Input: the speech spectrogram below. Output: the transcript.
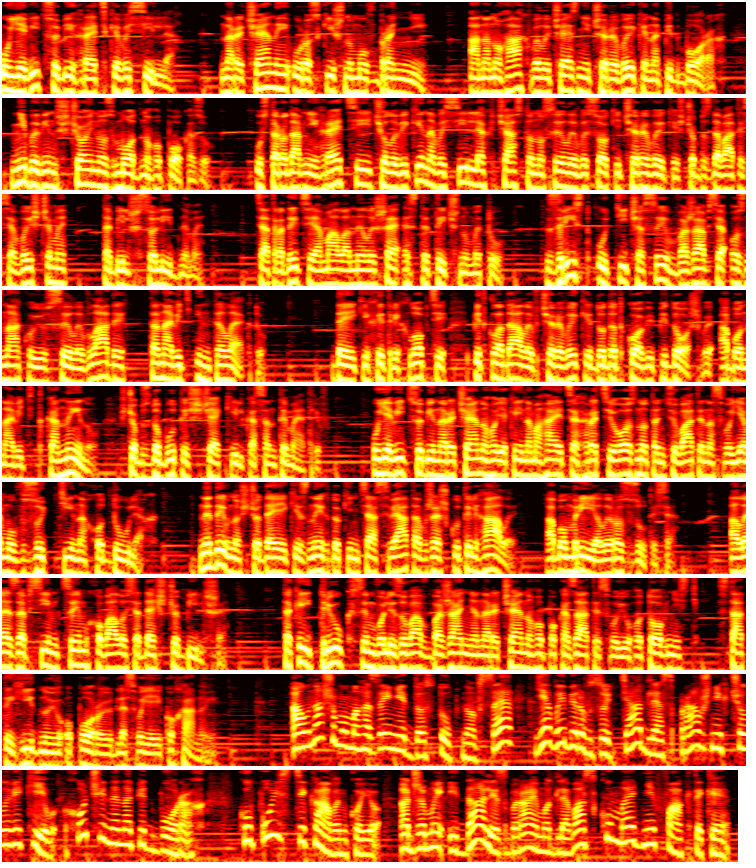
Уявіть собі грецьке весілля, наречений у розкішному вбранні, а на ногах величезні черевики на підборах, ніби він щойно з модного показу. У стародавній Греції чоловіки на весіллях часто носили високі черевики, щоб здаватися вищими та більш солідними. Ця традиція мала не лише естетичну мету. Зріст у ті часи вважався ознакою сили влади та навіть інтелекту. Деякі хитрі хлопці підкладали в черевики додаткові підошви або навіть тканину, щоб здобути ще кілька сантиметрів. Уявіть собі нареченого, який намагається граціозно танцювати на своєму взутті на ходулях. Не дивно, що деякі з них до кінця свята вже шкутильгали або мріяли роззутися. Але за всім цим ховалося дещо більше. Такий трюк символізував бажання нареченого показати свою готовність стати гідною опорою для своєї коханої. А у нашому магазині доступно все. Є вибір взуття для справжніх чоловіків, хоч і не на підборах. Купуй з цікавинкою, адже ми і далі збираємо для вас кумедні фактики.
